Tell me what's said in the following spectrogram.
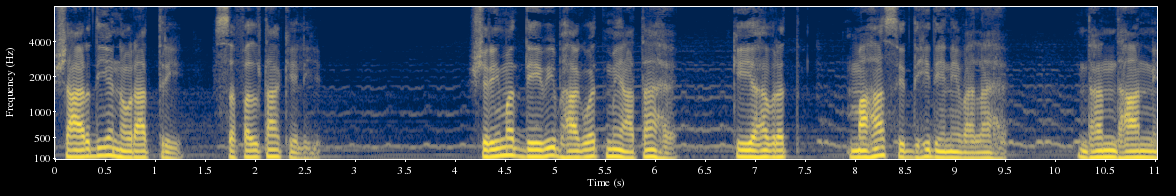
शारदीय नवरात्रि सफलता के लिए। श्रीमद देवी भागवत में आता है कि यह व्रत महासिद्धि देने वाला है। धन धान्य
